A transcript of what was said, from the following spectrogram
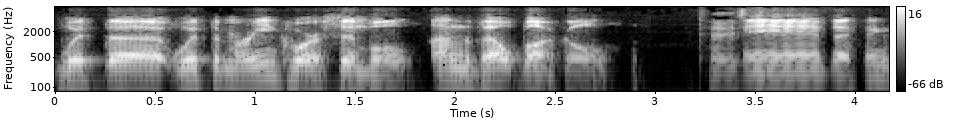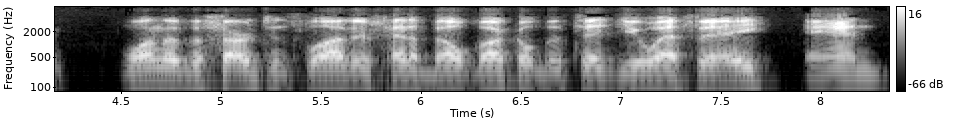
with the with the Marine Corps symbol on the belt buckle, Tasty. and I think one of the Sergeant Slaughters had a belt buckle that said USA, and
